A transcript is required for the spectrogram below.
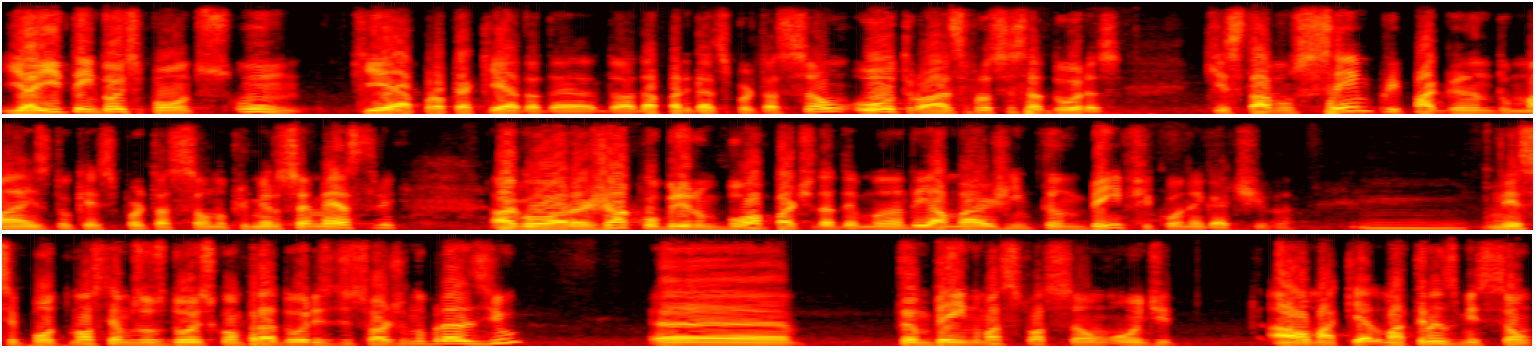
E aí tem dois pontos. Um, que é a própria queda da, da, da paridade de exportação. Outro, as processadoras, que estavam sempre pagando mais do que a exportação no primeiro semestre, agora já cobriram boa parte da demanda e a margem também ficou negativa. Hum, tá. Nesse ponto, nós temos os dois compradores de soja no Brasil, é, também numa situação onde há uma, queda, uma transmissão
